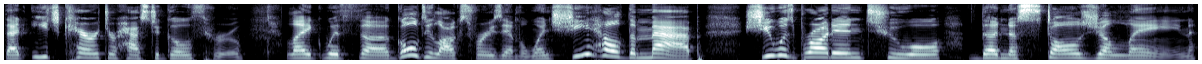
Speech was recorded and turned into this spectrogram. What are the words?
that each character has to go through. Like with uh, Goldilocks, for example, when she held the map, she was brought into the nostalgia lane,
